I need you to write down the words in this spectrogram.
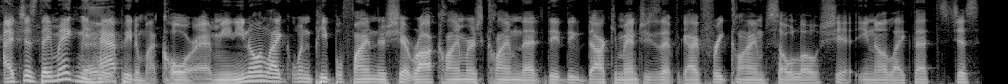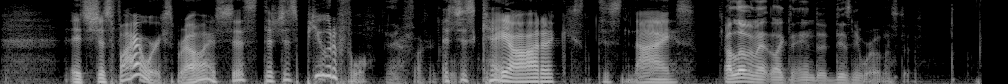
I just they make me happy to my core. I mean, you know, like when people find their shit, rock climbers climb that they do documentaries that guy free climb solo shit. You know, like that's just it's just fireworks, bro. It's just they're just beautiful. They're fucking cool. It's just chaotic, just nice. I love him at like the end of Disney World and stuff.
